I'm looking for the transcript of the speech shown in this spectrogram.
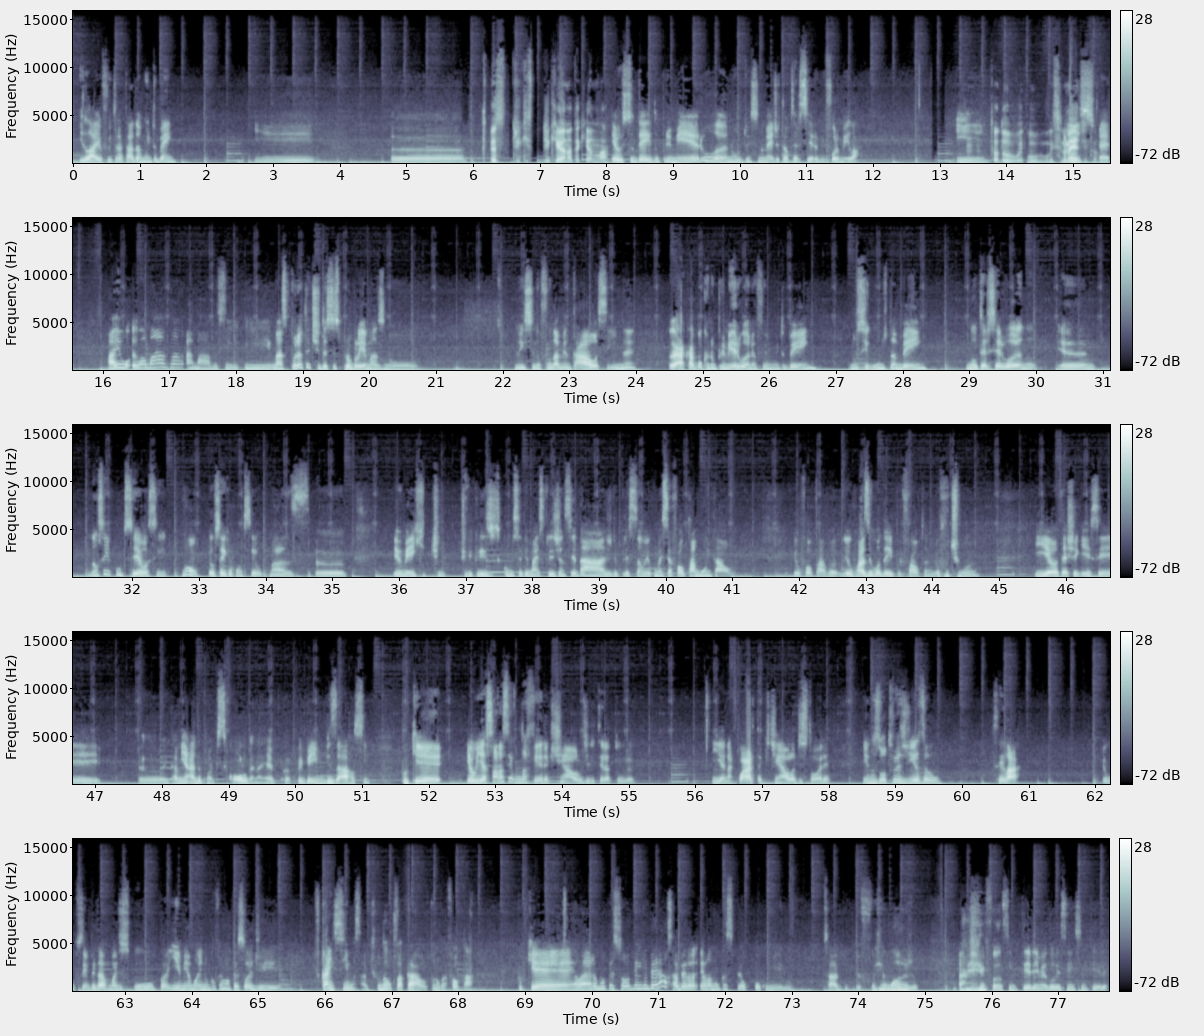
E lá eu fui tratada muito bem. E. ah, De que, de que ano até que ano lá? eu estudei do primeiro ano do ensino médio até o terceiro, eu me formei lá. E. Todo o, o ensino médio, Isso, então. é. Ah, eu, eu amava, amava, assim. E, mas por eu ter tido esses problemas no, no ensino fundamental, assim, né? Acabou que no primeiro ano eu fui muito bem, no segundo também, no terceiro ano, eh, não sei o que aconteceu, assim. Bom, eu sei o que aconteceu, mas eh, eu meio que tive, tive crise, comecei a ter mais crise de ansiedade, depressão, e eu comecei a faltar muita aula. Eu faltava, eu quase rodei por falta no meu último ano. E eu até cheguei a ser ah, encaminhada para uma psicóloga na época. Foi bem bizarro, assim. Porque eu ia só na segunda-feira, que tinha aula de literatura. Ia na quarta, que tinha aula de história. E nos outros dias eu, sei lá, eu sempre dava uma desculpa. E a minha mãe nunca foi uma pessoa de ficar em cima, sabe? Tipo, não, tu vai pra aula, tu não vai faltar. Porque ela era uma pessoa bem liberal, sabe? Ela, ela nunca se preocupou comigo, sabe? Eu fui um anjo a minha infância inteira e minha adolescência inteira.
